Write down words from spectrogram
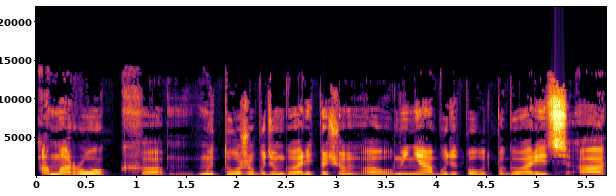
О Марок э, мы тоже будем говорить, причем э, у меня будет повод поговорить о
